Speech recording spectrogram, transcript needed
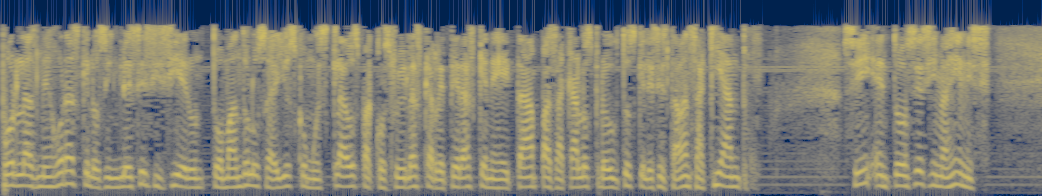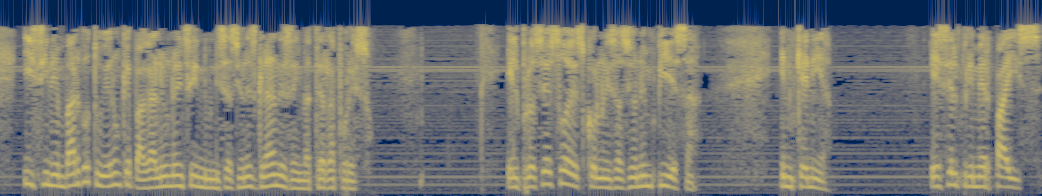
por las mejoras que los ingleses hicieron tomándolos a ellos como esclavos para construir las carreteras que necesitaban para sacar los productos que les estaban saqueando. ¿Sí? Entonces, imagínense. Y sin embargo tuvieron que pagarle unas indemnizaciones grandes a Inglaterra por eso. El proceso de descolonización empieza en Kenia. Es el primer país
